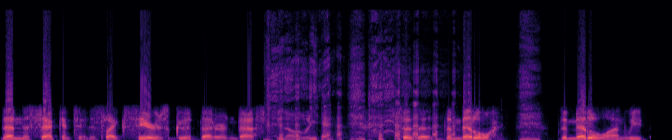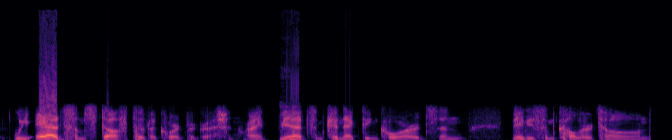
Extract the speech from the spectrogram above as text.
Then the second tune, it's like Sears, good, better, and best. You know, so the the middle one, the middle one we we add some stuff to the chord progression right we Mhm. add some connecting chords and maybe some color tones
